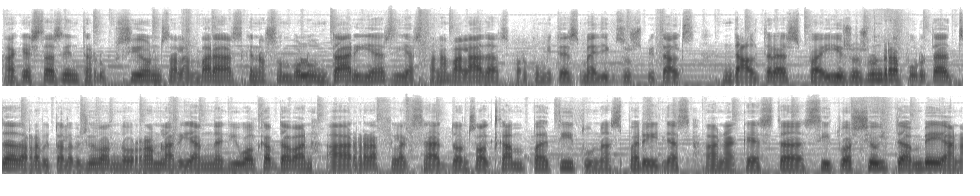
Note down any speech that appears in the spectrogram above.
aquestes interrupcions de l'embaràs que no són voluntàries i estan avalades per comitès mèdics hospitals d'altres països. Un reportatge de Ràdio Televisió d'Andorra amb l'Ariadna Guiu al capdavant ha reflexat doncs, el que han patit unes parelles en aquesta situació i també han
